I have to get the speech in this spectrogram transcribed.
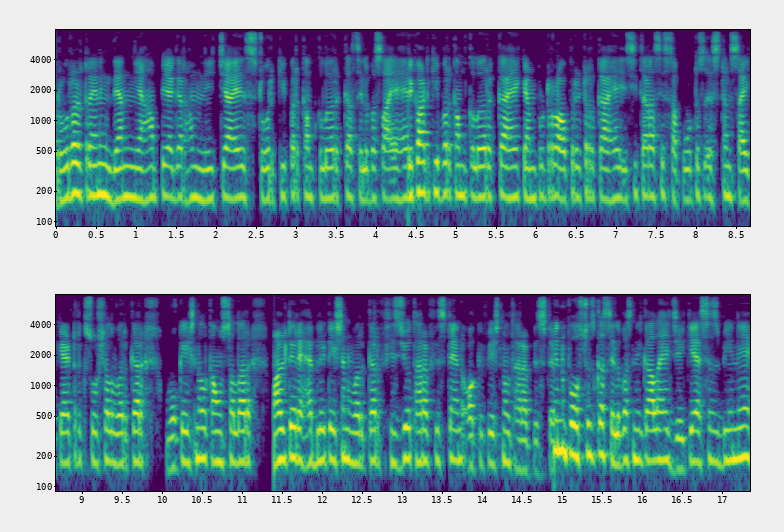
rural training then यहाँ पे अगर हम नीचे आए स्टोर कीपर कम क्लर्क का सिलेबस आया है रिकॉर्ड कीपर कम क्लर्क का है कंप्यूटर ऑपरेटर का है, इसी तरह से support assistant psychiatric social worker vocational counsellor multi rehabilitation worker physiotherapist and occupational therapist इन पोस्टर्स का सिलेबस निकाला है जेके एसएसबी ने।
